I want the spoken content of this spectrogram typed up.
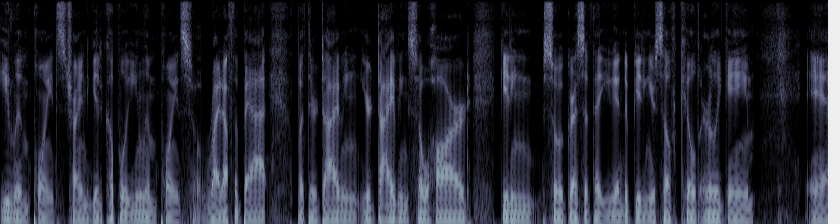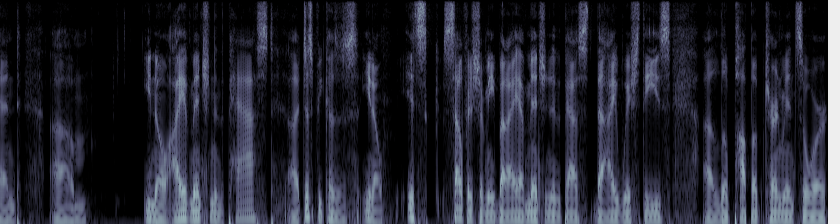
elim points, trying to get a couple elim points right off the bat. But they're diving, you're diving so hard, getting so aggressive that you end up getting yourself killed early game. And, um, you know, I have mentioned in the past, uh, just because, you know, it's selfish of me, but I have mentioned in the past that I wish these uh, little pop up tournaments or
